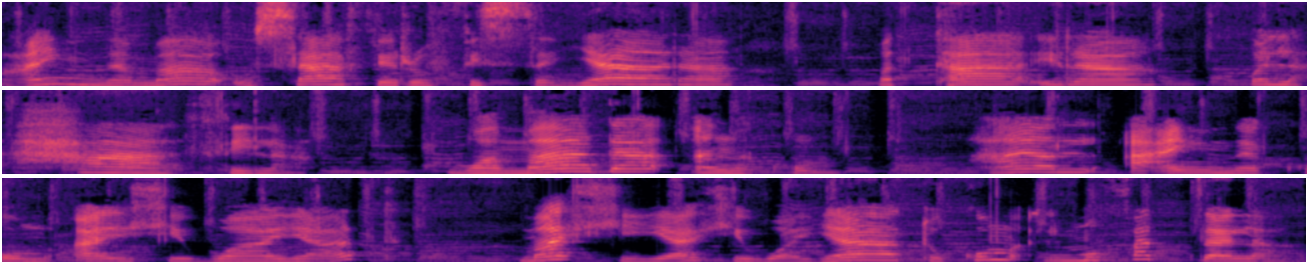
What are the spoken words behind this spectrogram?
عندما أسافر في السيارة والطائرة والحافلة وماذا عنكم؟ هل عندكم أي هوايات؟ ما هي هواياتكم المفضلة؟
